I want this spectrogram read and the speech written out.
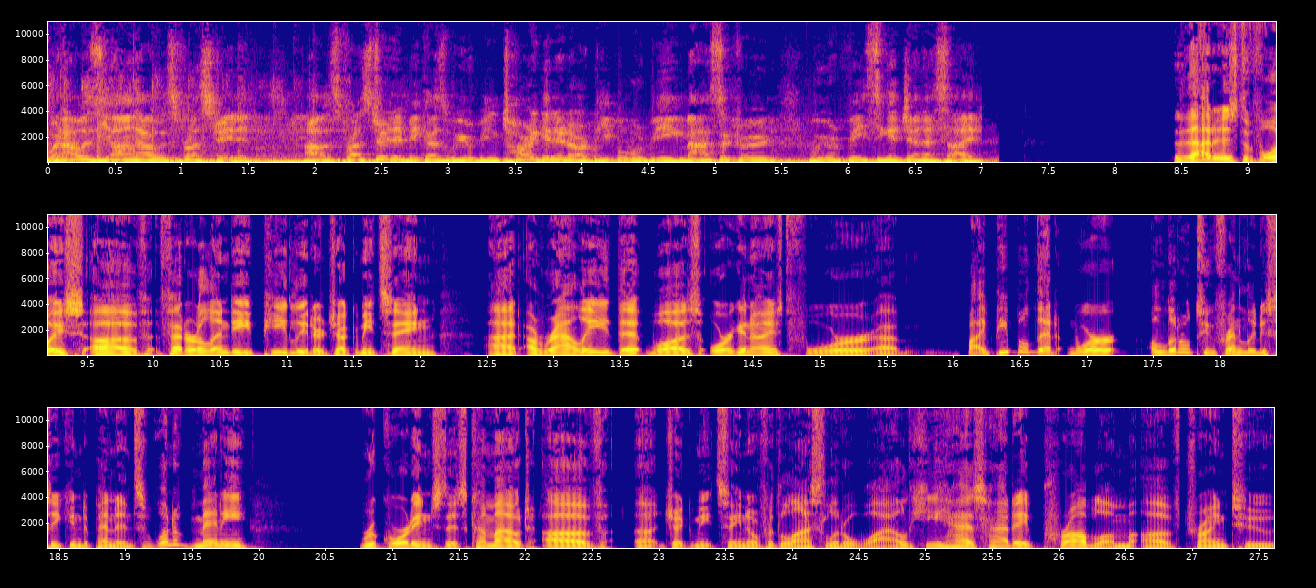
When I was young, I was frustrated. I was frustrated because we were being targeted, our people were being massacred, we were facing a genocide. That is the voice of federal NDP leader Jagmeet Singh at a rally that was organized for uh, by people that were a little too friendly to Sikh independence. One of many recordings that's come out of uh, Jagmeet Singh over the last little while. He has had a problem of trying to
